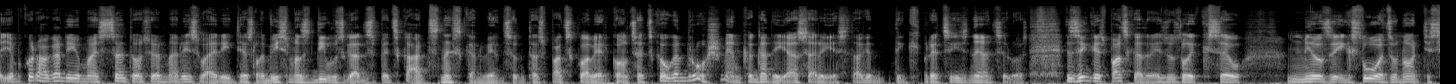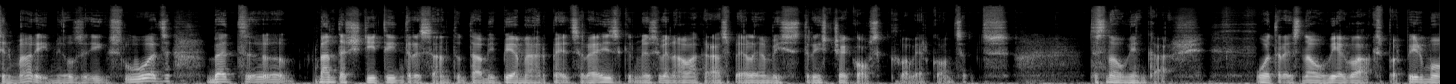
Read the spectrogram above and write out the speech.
Jebkurā gadījumā es centos vienmēr izvairīties, lai vismaz divus gadus pēc kārtas neskan viens un tas pats klavieru koncerts. Kaut gan droši vien, ka gadījās arī es tagad tik precīzi neatceros. Es zinu, ka es pats kādreiz uzliku sev milzīgu slodzi, un orķestrim arī milzīgu slodzi, bet uh, man tas šķiet interesanti. Tā bija piemēra pēc reizes, kad mēs vienā vakarā spēlējām visus trīs Čekovska klavieru koncertus. Tas nav vienkārši. Otrais nav vieglāks par pirmo,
